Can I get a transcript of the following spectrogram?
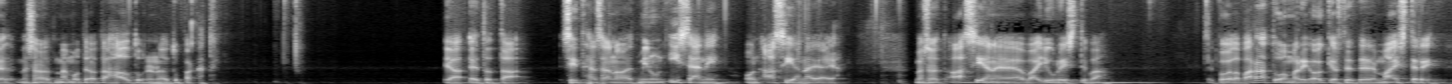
ja mä sanon, että mä muuten otan haltuun nuo tupakat. Ja, ja tota, sitten hän sanoi, että minun isäni on asianajaja. Mä sanoin, että asianajaja vai juristi vaan? Että voi olla varatuomari, oikeustieteiden maisteri,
